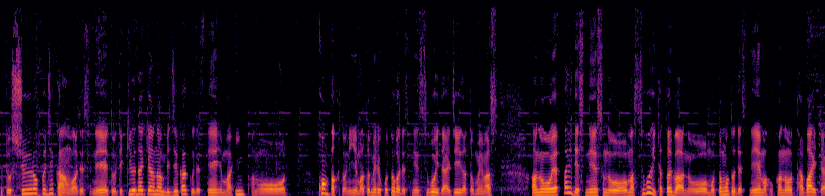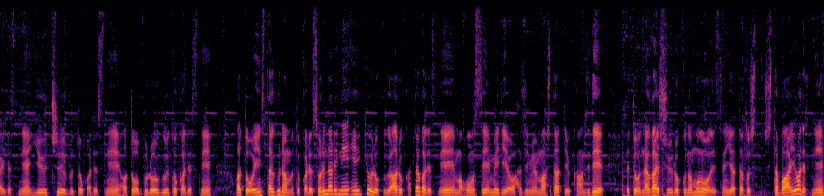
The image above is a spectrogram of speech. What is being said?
えっと、収録時間はですね、えっと、できるだけあの短くですね、まあ、あのコンパクトにまとめることがですねすごい大事だと思います。あのやっぱりですねその、まあ、すごい例えばあのもともとですね、まあ、他の多媒体ですね YouTube とかですねあとブログとかですねあとインスタグラムとかでそれなりに影響力がある方がですね、まあ、音声メディアを始めましたっていう感じで、えっと、長い収録のものをですねやったとした場合はですね、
